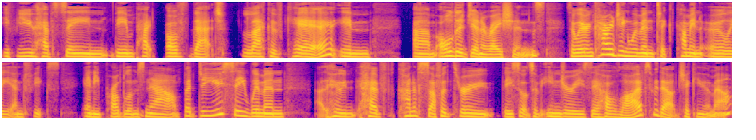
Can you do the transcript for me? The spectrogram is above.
if you have seen the impact of that lack of care in um, older generations. So we're encouraging women to come in early and fix any problems now. But do you see women uh, who have kind of suffered through these sorts of injuries their whole lives without checking them out?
